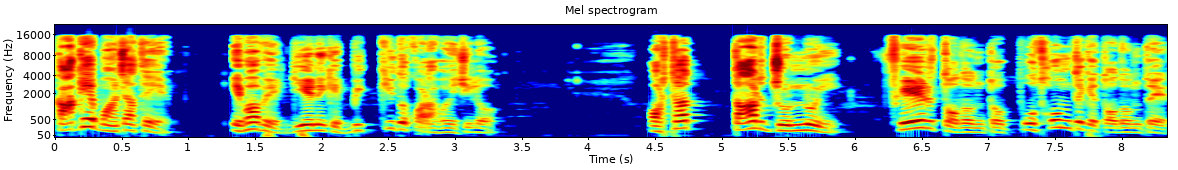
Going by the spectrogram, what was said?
কাকে বাঁচাতে এভাবে ডিএনএকে বিকৃত করা হয়েছিল? অর্থাৎ তার জন্যই ফের তদন্ত, প্রথম থেকে তদন্তের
